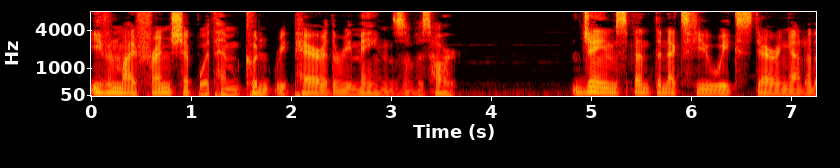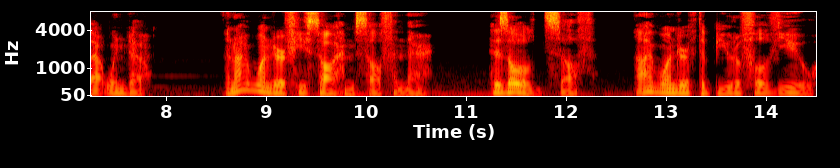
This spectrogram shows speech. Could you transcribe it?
Even my friendship with him couldn't repair the remains of his heart. James spent the next few weeks staring out of that window, and I wonder if he saw himself in there. His old self. I wonder if the beautiful view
